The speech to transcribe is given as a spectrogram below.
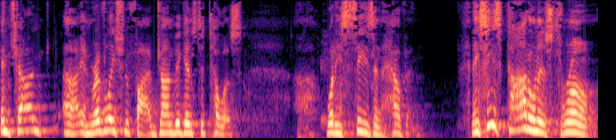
In John, uh, in Revelation 5, John begins to tell us uh, what he sees in heaven. And he sees God on his throne.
